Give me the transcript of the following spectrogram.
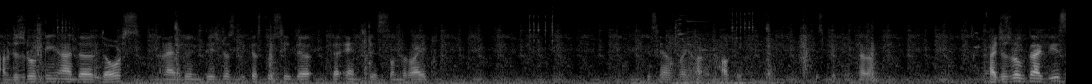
I'm just looking at the doors and I'm doing this just because to see the, the entrance on the right. Okay, picking her up. If I just look like this,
